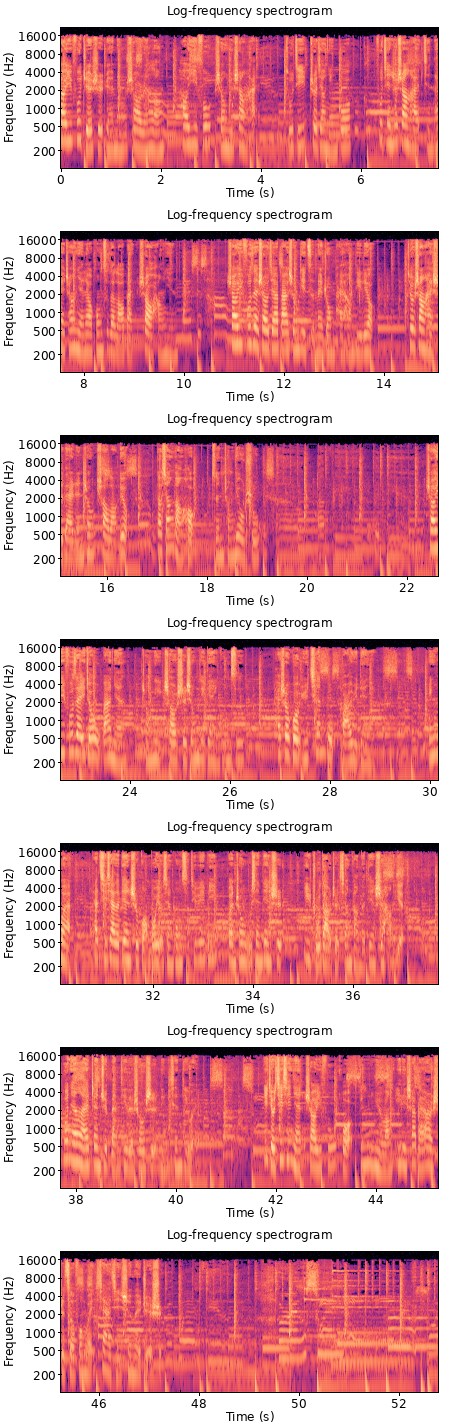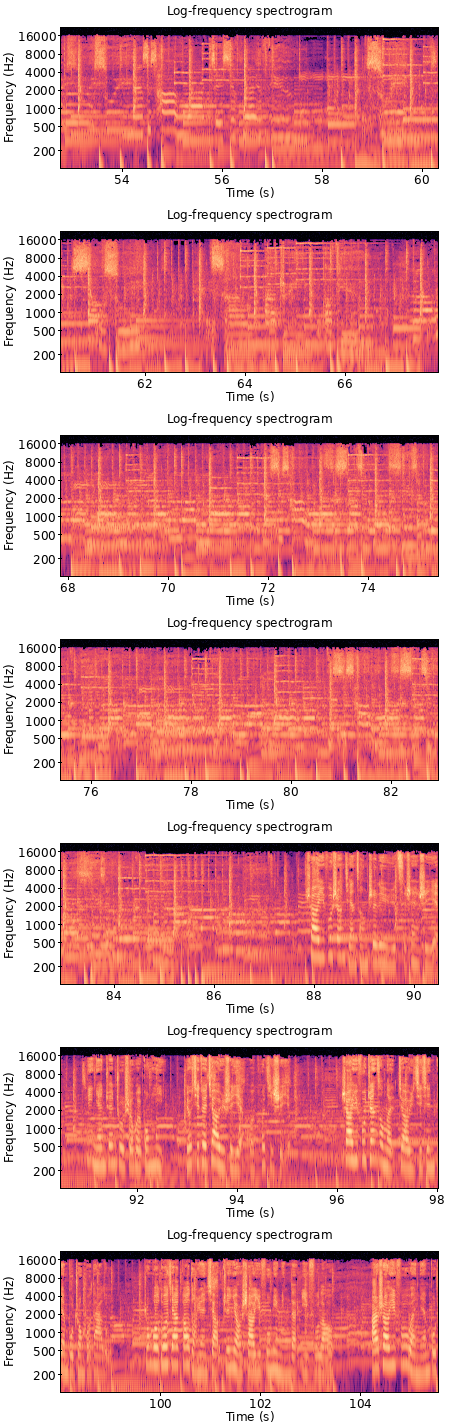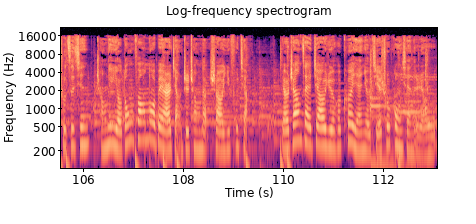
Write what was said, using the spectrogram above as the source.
邵逸夫爵士原名邵仁棱，号逸夫，生于上海，祖籍浙江宁波，父亲是上海锦泰昌颜料公司的老板邵行银。邵逸夫在邵家八兄弟姊妹中排行第六，就上海时代人称邵老六，到香港后尊称六叔。邵逸夫在一九五八年成立邵氏兄弟电影公司，拍摄过逾千部华语电影。另外，他旗下的电视广播有限公司 TVB 冠称无线电视，亦主导着香港的电视行业，多年来占据本地的收视领先地位。一九七七年，邵逸夫获英女王伊丽莎白二世册封为下级勋位爵士。邵逸夫生前曾致力于慈善事业，历年捐助社会公益，尤其对教育事业和科技事业。邵逸夫捐赠的教育基金遍布中国大陆，中国多家高等院校均有邵逸夫命名的逸夫楼。而邵逸夫晚年拨出资金，成立有“东方诺贝尔奖”之称的邵逸夫奖，表彰在教育和科研有杰出贡献的人物。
